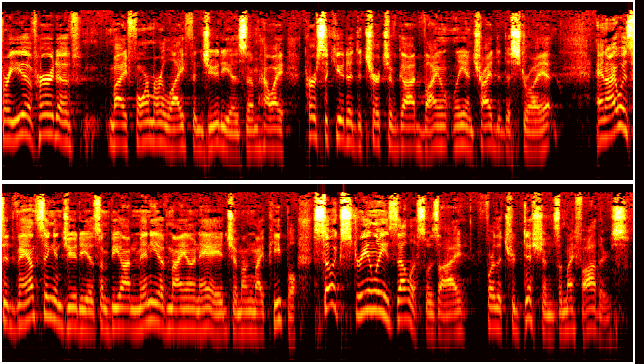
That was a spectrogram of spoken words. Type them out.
For you have heard of my former life in Judaism, how I persecuted the church of God violently and tried to destroy it. And I was advancing in Judaism beyond many of my own age among my people. So extremely zealous was I for the traditions of my fathers.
